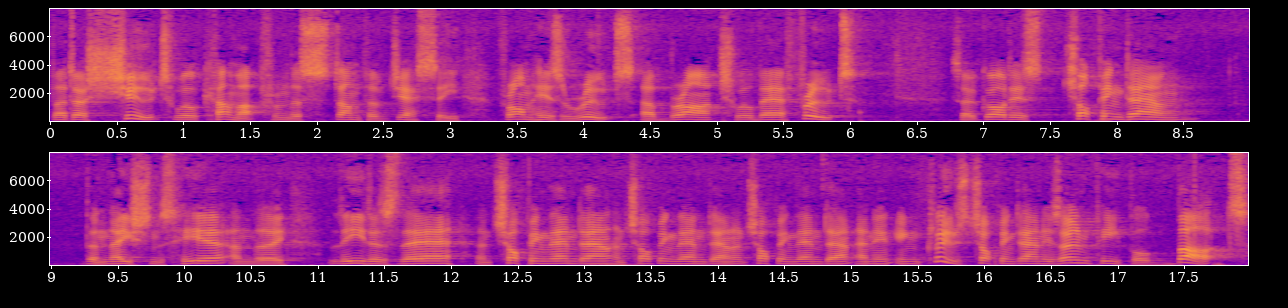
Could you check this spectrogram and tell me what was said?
but a shoot will come up from the stump of Jesse. From his roots, a branch will bear fruit. So God is chopping down the nations here and the leaders there and chopping them down and chopping them down and chopping them down, and it includes chopping down his own people. But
